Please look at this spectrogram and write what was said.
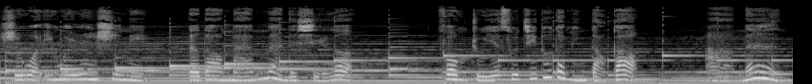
使我因为认识你，得到满满的喜乐。奉主耶稣基督的名祷告。阿门。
